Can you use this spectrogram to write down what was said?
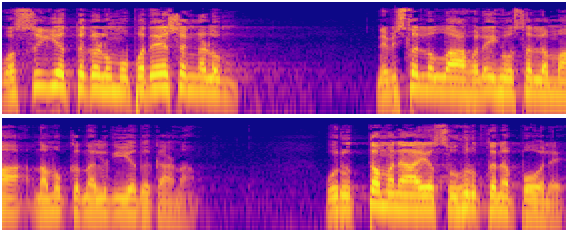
വസീയത്തുകളും ഉപദേശങ്ങളും നബിസല്ലാഹു അലൈഹി വസ്ല്ലമ്മ നമുക്ക് നൽകിയത് കാണാം. ഒരു ഉത്തമനായ സുഹൃത്തിനെ പോലെ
